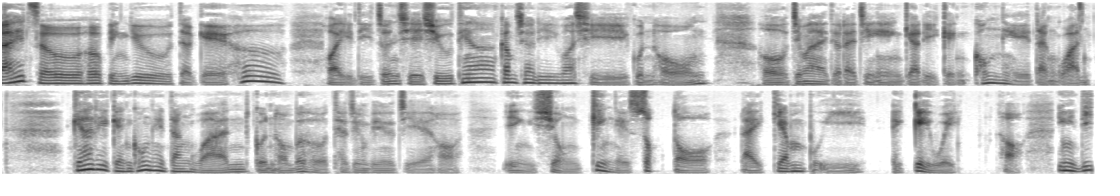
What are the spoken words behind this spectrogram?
来，做好朋友，大家好，欢迎你准时收听，感谢你，我是君鸿。好，今晚就来进行家里健康的单元，家里健康的单元，君鸿要和听众朋友节吼，用上紧的速度来减肥的计划。好，因为你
